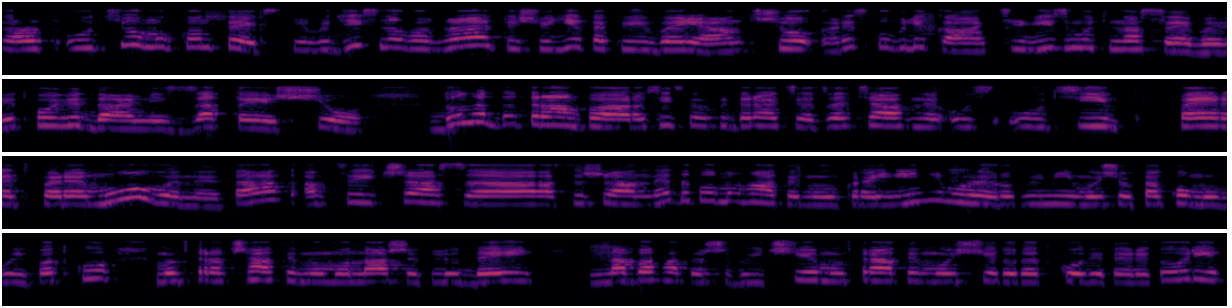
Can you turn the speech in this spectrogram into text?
ласка, у цьому контексті ви дійсно вважаєте, що є такий варіант, що республіканці візьмуть на себе відповідальність за те, що Дональда Трампа Російська Федерація затягне у, у ці передперемовини, так а в цей час а, США не допомагатиме Україні. Ми розуміємо, що в такому випадку ми втрачатимемо наших людей набагато швидше. Ми втратимо ще додаткові території.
